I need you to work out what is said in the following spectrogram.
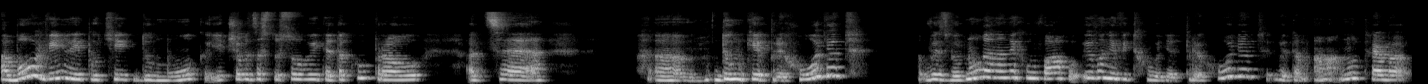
Або вільний потік думок, якщо ви застосовуєте таку вправу, а це ем, думки приходять, ви звернули на них увагу, і вони відходять, приходять, ви там, а, ну треба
